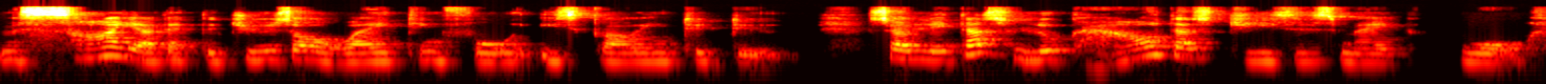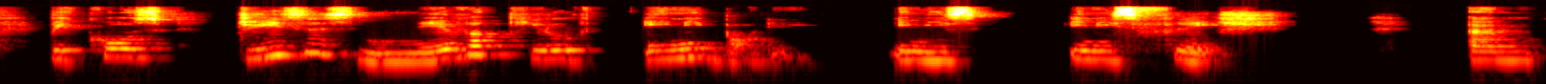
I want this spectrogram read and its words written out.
Messiah that the Jews are waiting for is going to do. So let us look how does Jesus make war? Because Jesus never killed anybody in his in his flesh. Um,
